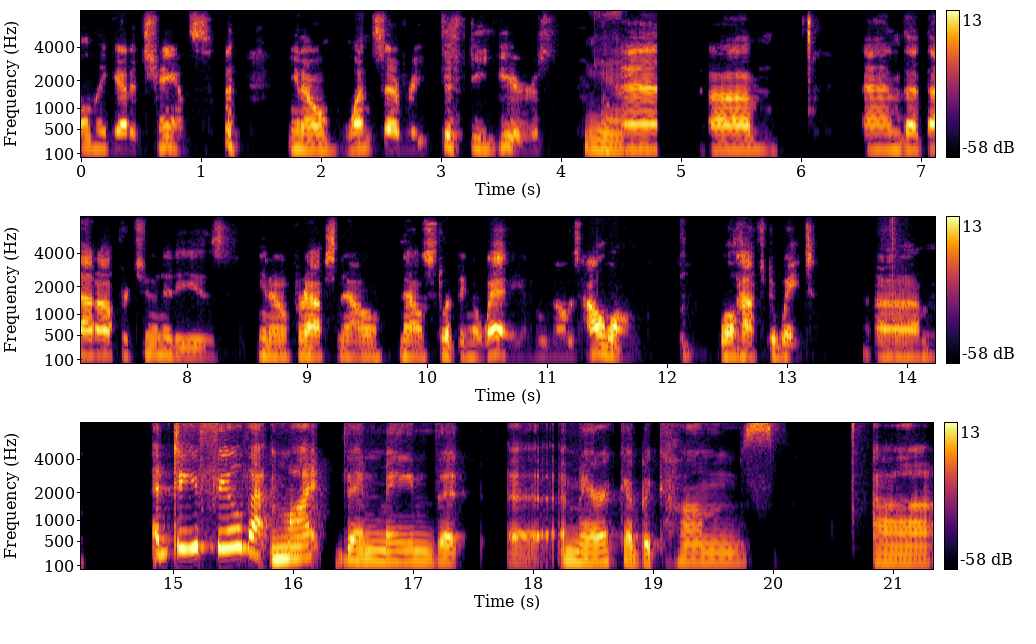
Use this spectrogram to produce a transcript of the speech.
only get a chance, you know, once every 50 years. Yeah. And, um, and that that opportunity is you know perhaps now now slipping away and who knows how long we'll have to wait um, and do you feel that might then mean that uh, america becomes uh,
